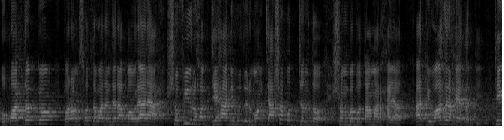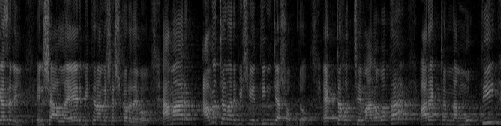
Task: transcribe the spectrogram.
উপাধ্যক্ষ, পরম শ্রদ্ধাবাদন যারা মাওলানা শফিউল হক জেহাদি হুজুর মঞ্চে আসা পর্যন্ত সম্ভবত আমার হায়াত। আর কি, ওয়াজের হায়াত আর কি? ঠিক আছে নি? ইনশাআল্লাহ এর ভিতরে আমি শেষ করে দেব। আমার আলোচনার বিষয়ে তিনটা শব্দ। একটা হচ্ছে মানবতা আর একটার নাম মুক্তি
